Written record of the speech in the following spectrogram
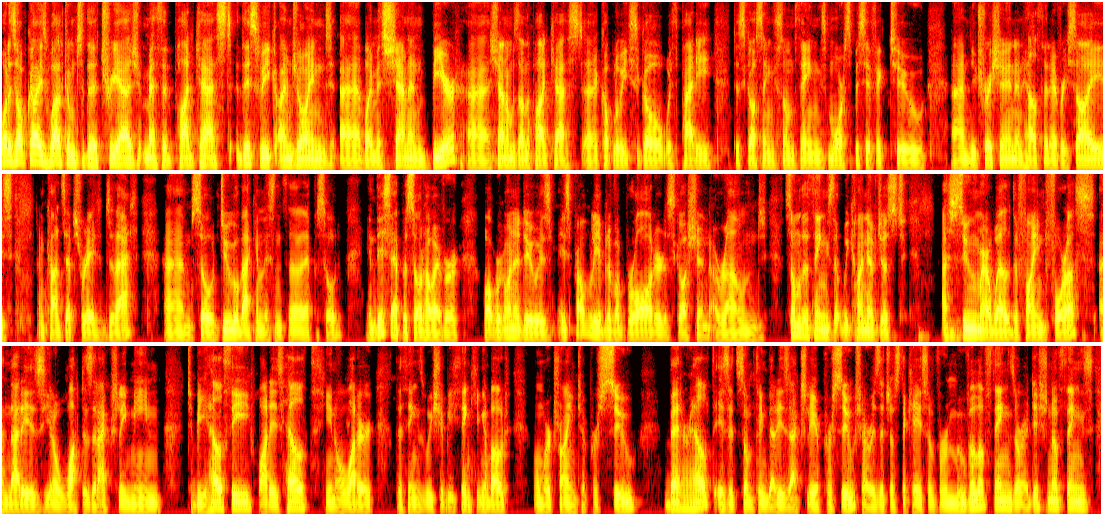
What is up, guys? Welcome to the Triage Method podcast. This week, I'm joined uh, by Miss Shannon Beer. Uh, Shannon was on the podcast uh, a couple of weeks ago with Paddy discussing some things more specific to um, nutrition and health in every size and concepts related to that. Um, so do go back and listen to that episode. In this episode, however, what we're going to do is is probably a bit of a broader discussion around some of the things that we kind of just assume are well defined for us. And that is you know what does it actually mean to be healthy? What is health? You know what are the things we should be thinking about when we're trying to pursue better health? Is it something that is actually a pursuit or is it just a case of removal of things or addition of things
